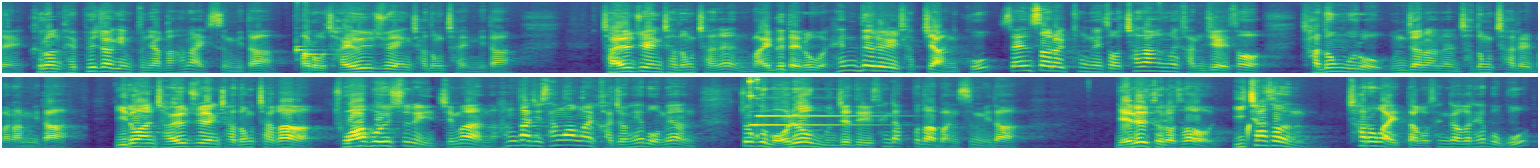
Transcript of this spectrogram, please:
네, 그런 대표적인 분야가 하나 있습니다. 바로 자율주행 자동차입니다. 자율주행 자동차는 말 그대로 핸들을 잡지 않고 센서를 통해서 차량을 감지해서 자동으로 운전하는 자동차를 말합니다. 이러한 자율주행 자동차가 좋아 보일 수는 있지만 한 가지 상황을 가정해보면 조금 어려운 문제들이 생각보다 많습니다. 예를 들어서 2차선 차로가 있다고 생각을 해보고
